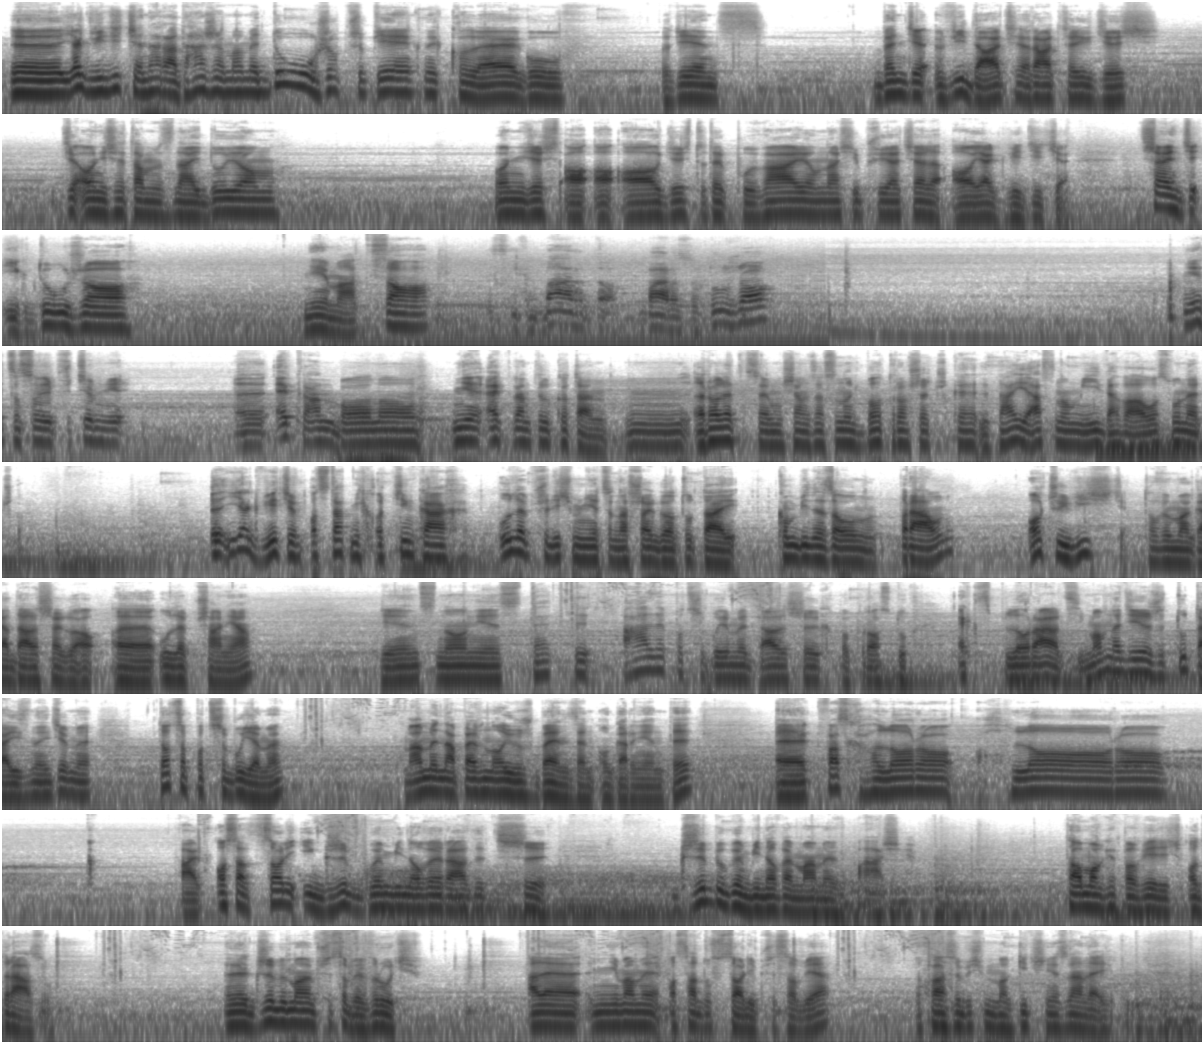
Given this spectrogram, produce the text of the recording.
E, Jak widzicie na radarze mamy dużo przepięknych kolegów, więc będzie widać raczej gdzieś, gdzie oni się tam znajdują. Oni gdzieś, o, o, o, gdzieś tutaj pływają nasi przyjaciele. O, jak widzicie, wszędzie ich dużo. Nie ma co. Jest ich bardzo, bardzo dużo. Nieco sobie przyciemnię e, ekran, bo no nie ekran, tylko ten. Mm, roletę sobie musiałem zasunąć, bo troszeczkę za jasno mi dawało słoneczko. E, Jak wiecie, w ostatnich odcinkach ulepszyliśmy nieco naszego tutaj kombinezon Brown. Oczywiście to wymaga dalszego e, ulepszania. Więc no niestety, ale potrzebujemy dalszych po prostu eksploracji. Mam nadzieję, że tutaj znajdziemy to, co potrzebujemy. Mamy na pewno już benzen ogarnięty. E, kwas chloro... chloro... Tak, osad soli i grzyb głębinowy razy 3. Grzyby głębinowe mamy w bazie. To mogę powiedzieć od razu. E, grzyby mamy przy sobie, wróć. Ale nie mamy osadów soli przy sobie. No chyba, żebyśmy magicznie znaleźli.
